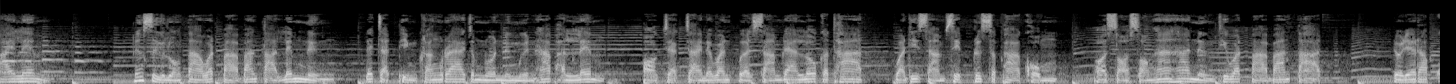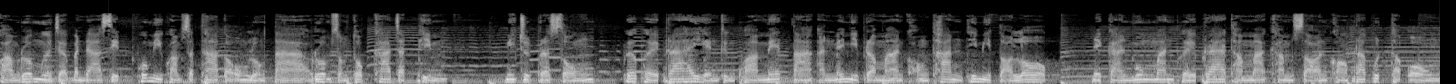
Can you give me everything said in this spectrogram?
ท้ายเล่ม หนังสือหลวงตาวัดป่าบ้านตาดเล่มหนึ่งได้จัดพิมพ์ครั้งแรกจำนวน 15,000 เล่ม ออกแจกจ่ายในวันเปิดสามแดนโลกธาตุวันที่ 30 พฤษภาคม พศ 2551 ที่วัดป่าบ้านตาด โดยได้รับความร่วมมือจากบรรดาสิทธิ์ผู้มีความศรัทธาต่อองค์หลวงตาร่วมสมทบค่าจัดพิมพ์ มีจุดประสงค์ เพื่อเผยแพร่ให้เห็นถึงความเมตตาอันไม่มีประมาณของท่านที่มีต่อโลก ในการมุ่งมั่นเผยแพร่ธรรมะคำสอนของพระพุทธองค์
